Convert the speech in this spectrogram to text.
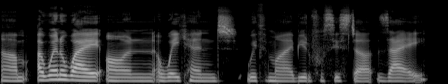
Um, I went away on a weekend with my beautiful sister Zay,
